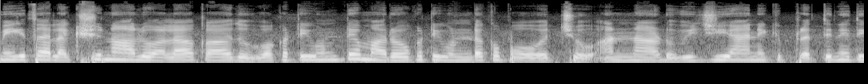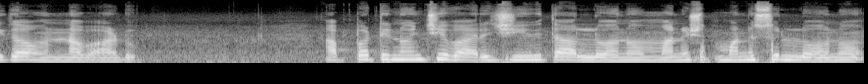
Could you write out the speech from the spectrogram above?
మిగతా లక్షణాలు అలా కాదు. ఒకటి ఉంటే మరొకటి ఉండకపోవచ్చు అన్నాడు. విజయానికి ప్రతినిధిగా ఉన్నవాడు. అప్పటి నుంచి వారి జీవితాల్లోనూ మనుషు మనసుల్లోనూ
